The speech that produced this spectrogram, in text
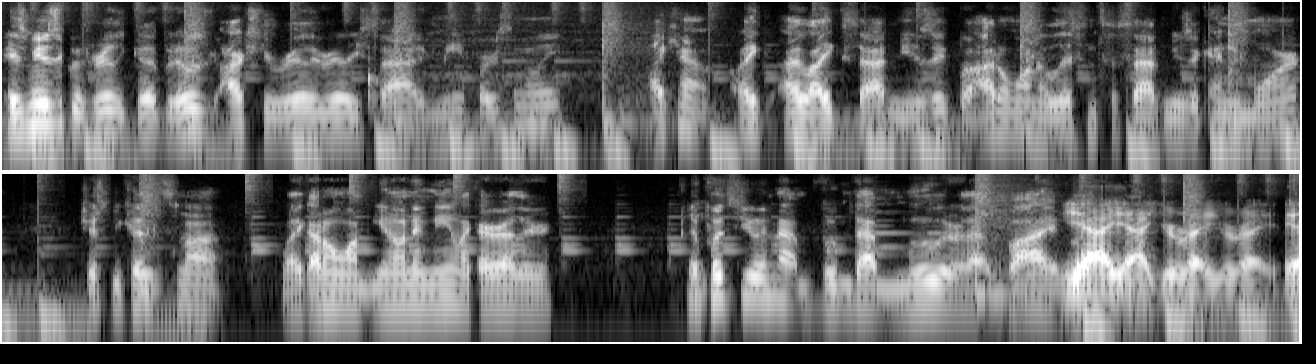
his music was really good, but it was actually really, really sad. And me personally, I can't like, I like sad music, but I don't want to listen to sad music anymore, just because it's not like I don't want, you know what I mean? Like I rather. It puts you in that that mood or that vibe. yeah, like, you yeah, know? you're right. You're right. It,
